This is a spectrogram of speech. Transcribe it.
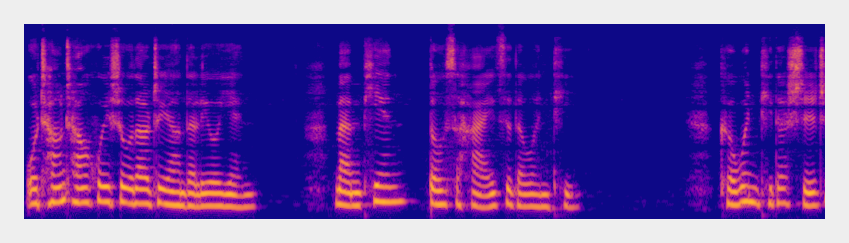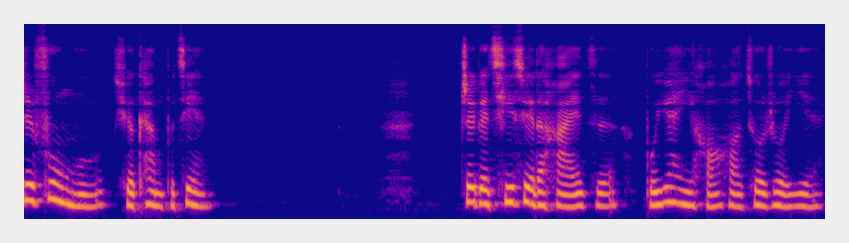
我常常会收到这样的留言，满篇都是孩子的问题，可问题的实质父母却看不见。这个七岁的孩子不愿意好好做作业，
